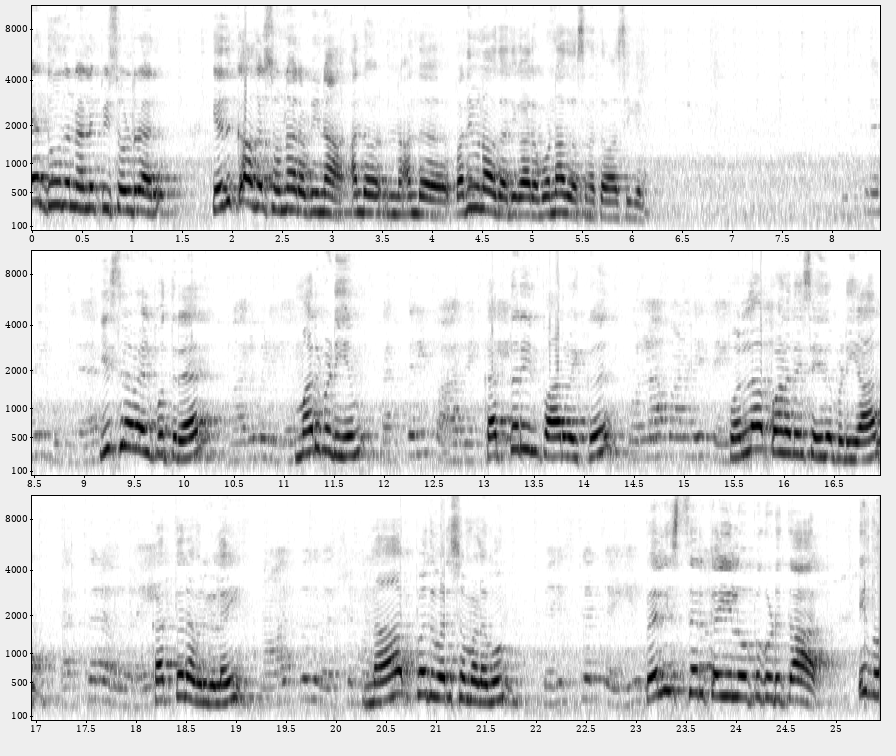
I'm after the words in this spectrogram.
ஏன் தூதன் அனுப்பி சொல்கிறாரு எதுக்காக சொன்னார் அப்படின்னா அந்த அந்த பதிமூணாவது அதிகாரம் ஒன்றாவது வசனத்தை வாசிக்கிறோம். இஸ்ரவேல் புத்திரர் மறுபடியும் கத்தரின் கர்த்தரின் பார்வைக்கு பொல்லாப்பானதை செய்தபடியால் கத்தர் கர்த்தர் அவர்களை நாற்பது வருஷம் அளவும் பெலிஸ்தர் கையில் ஒப்பு கொடுத்தார். இப்போ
